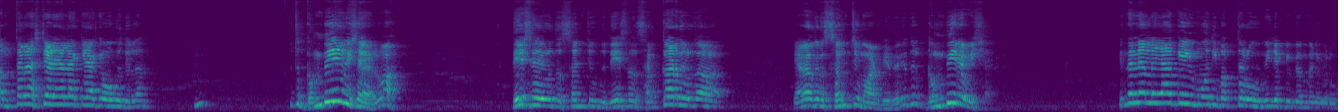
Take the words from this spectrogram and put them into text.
ಅಂತಾರಾಷ್ಟ್ರೀಯ ನ್ಯಾಯಾಲಯಕ್ಕೆ ಯಾಕೆ ಹೋಗೋದಿಲ್ಲ? ಇದು ಗಂಭೀರ ವಿಷಯ ಅಲ್ವಾ? ದೇಶದ ವಿರುದ್ಧ ಸಂಚು, ದೇಶದ ಸರ್ಕಾರದ ವಿರುದ್ಧ ಯಾರಾದರೂ ಸಂಚು ಮಾಡ್ತಿದ್ದಾರೆ ಇದು ಗಂಭೀರ ವಿಷಯ. ಇದನ್ನೆಲ್ಲ ಯಾಕೆ ಈ ಮೋದಿ ಭಕ್ತರು ಬಿ ಜೆ ಪಿ ಬೆಂಬಲಿಗರು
